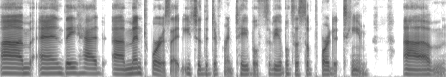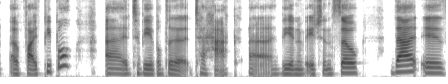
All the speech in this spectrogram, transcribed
um, and they had uh, mentors at each of the different tables to be able to support a team um, of five people uh, to be able to to hack uh, the innovation. So that is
